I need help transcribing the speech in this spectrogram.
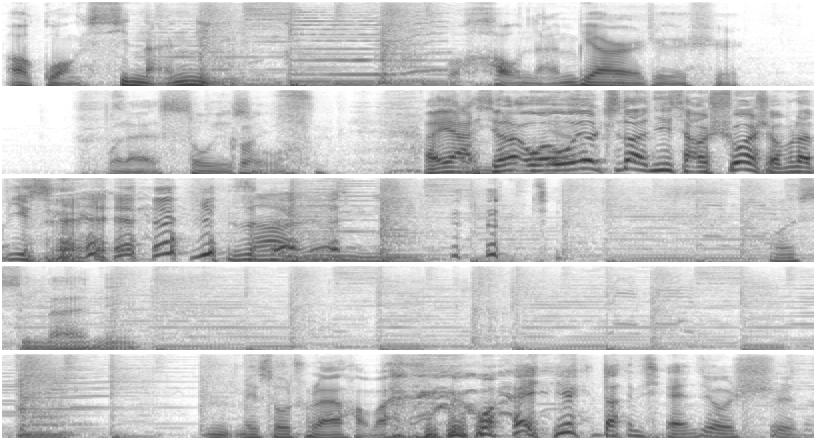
哦，广西南宁，我好南边啊！这个是，我来搜一搜。哎呀，行了，我我又知道你想说什么了，闭嘴，闭嘴。广西南宁。嗯，没搜出来，好吧，我还以为当前就是呢。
